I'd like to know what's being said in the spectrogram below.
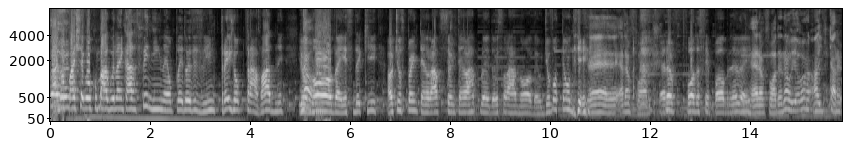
Aí meu pai chegou com o bagulho lá em casa fininho, né, o Play 2 Slim, três jogos travados, né. E eu, Não. velho, esse daqui. Aí eu tinha o Super Nintendo, olhava pro Super Nintendo, olhava pro Play 2 e falava, não, velho, um dia eu vou ter um dele. É, era foda. Era foda ser pobre, né, velho? Era foda. Não, e eu, aí, cara,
